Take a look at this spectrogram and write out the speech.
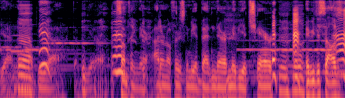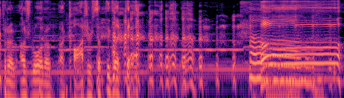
Yeah, no, that'll be, uh, that'll be uh, something there. I don't know if there's gonna be a bed in there, maybe a chair, maybe just I'll just put a, I'll just roll out a, a cot or something like that. oh,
